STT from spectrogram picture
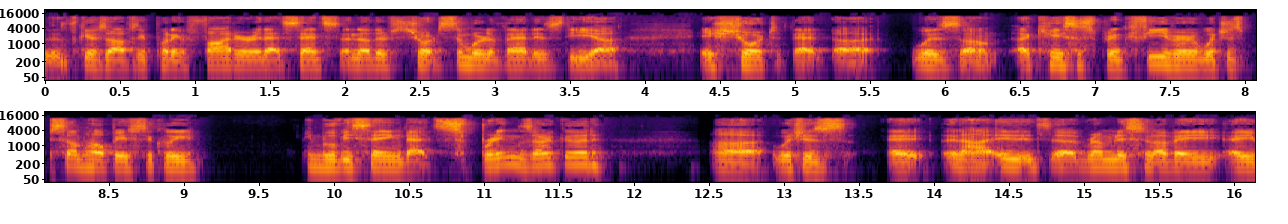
it gives obviously putting a fodder in that sense. Another short similar to that is the uh, a short that was um, a case of spring fever, which is somehow basically a movie saying that springs are good, which is a, it's reminiscent of a, a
